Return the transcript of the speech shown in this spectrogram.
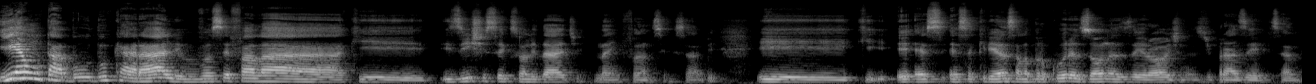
E é um tabu do caralho você falar que existe sexualidade na infância, sabe? E que essa criança ela procura zonas erógenas de prazer, sabe?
